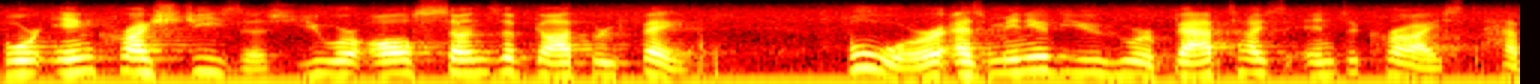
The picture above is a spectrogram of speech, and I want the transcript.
For in Christ Jesus you are all sons of God through faith. For as many of you who are baptized into Christ have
